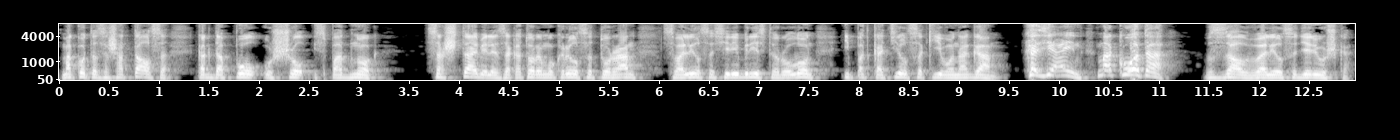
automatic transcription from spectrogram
Макота зашатался, когда пол ушел из-под ног. Со штабеля, за которым укрылся Туран, свалился серебристый рулон и подкатился к его ногам. «Хозяин! Макота!» В зал ввалился Дерюшка.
